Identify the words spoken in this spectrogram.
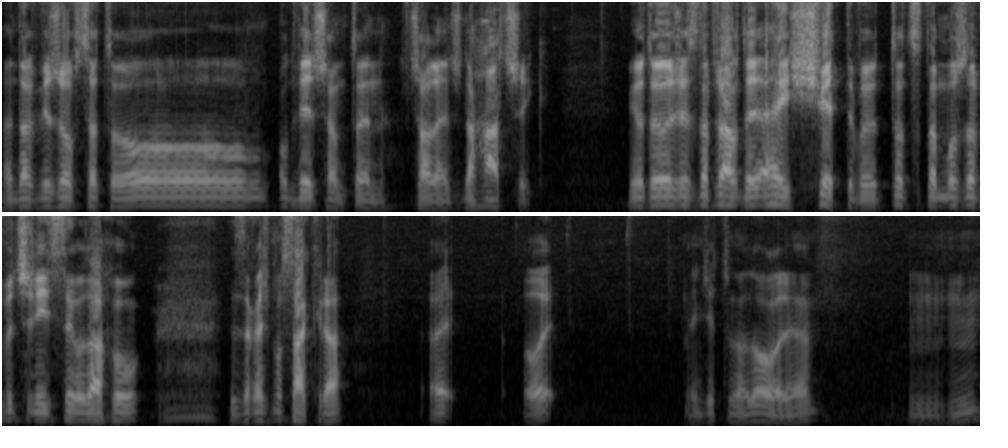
na wieżowca, to odwieczam ten challenge na haczyk. Mimo tego, że jest naprawdę, ej, świetny, bo to, co tam można wyczynić z tego dachu, to jest jakaś masakra. Ej, oj. Będzie tu na dole, nie? Mhm.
